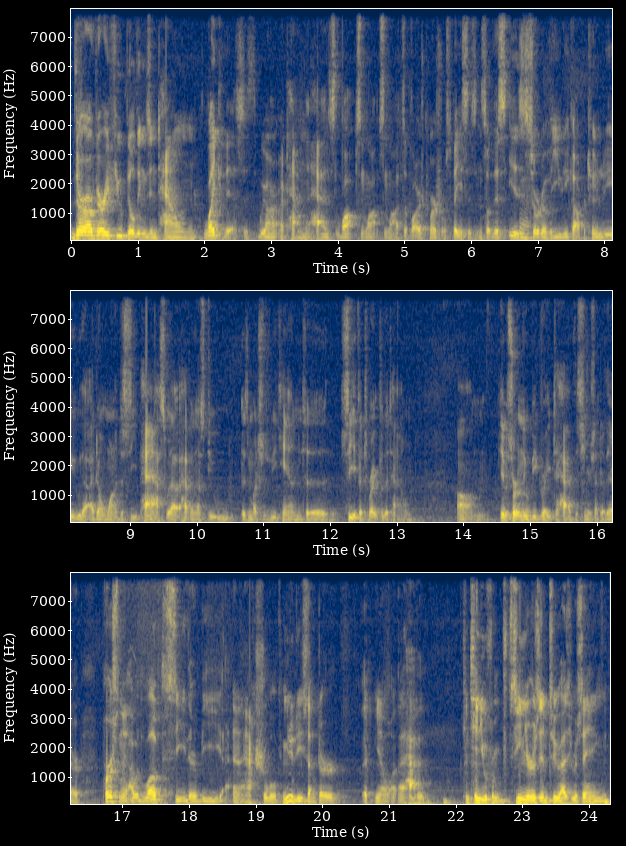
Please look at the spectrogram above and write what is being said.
there are very few buildings in town like this. It's- We aren't a town that has lots and lots and lots of large commercial spaces, and so this is Yeah. sort of a unique opportunity that I don't want to just see pass without having us do as much as we can to see if it's right for the town. Um, it certainly would be great to have the senior center there. Personally, I would love to see there be an actual community center, uh, you know, uh, have it continue from seniors into, as you were saying,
